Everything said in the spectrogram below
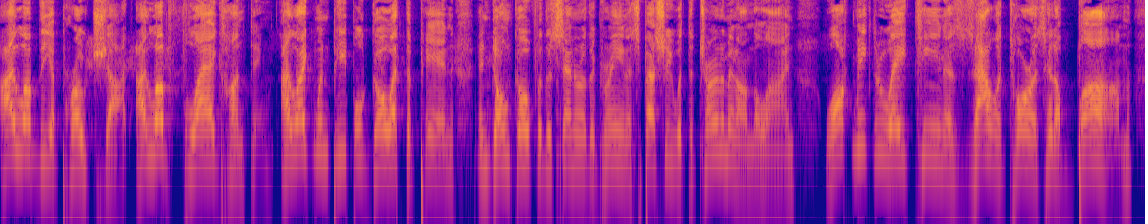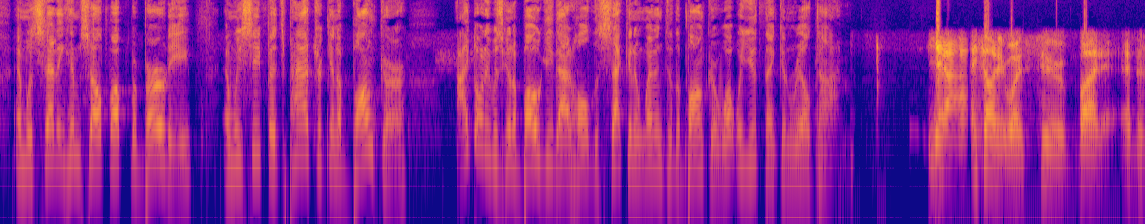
I love the approach shot. I love flag hunting. I like when people go at the pin and don't go for the center of the green, especially with the tournament on the line. Walk me through 18 as Zalatoris hit a bomb and was setting himself up for birdie, and we see Fitzpatrick in a bunker. I thought he was going to bogey that hole the second and went into the bunker. What were you thinking real time? Yeah, I thought it was too. But at the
